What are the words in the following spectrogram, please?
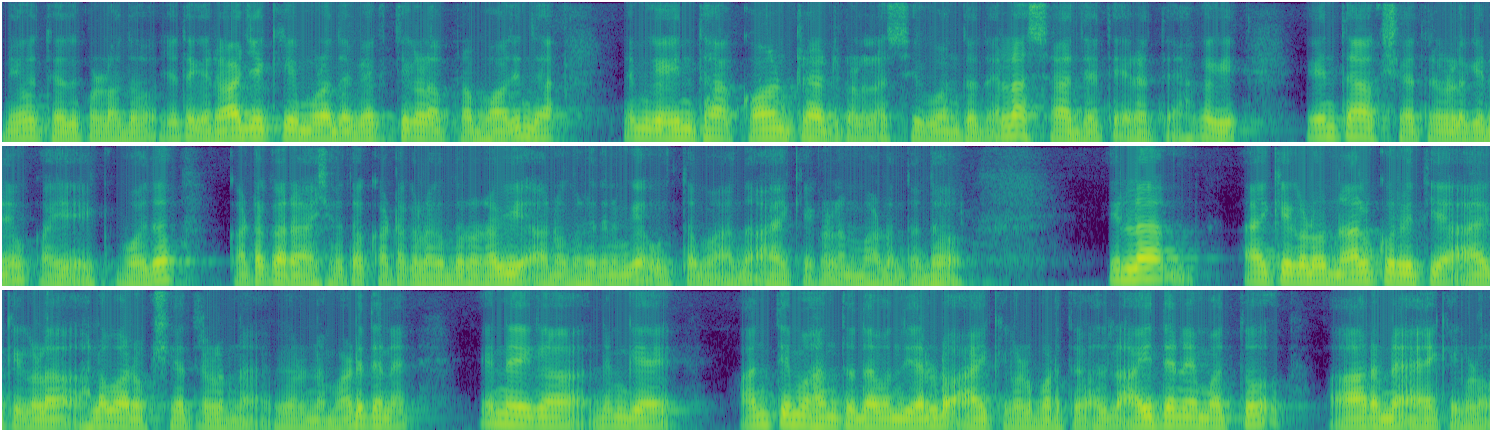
ನೀವು ತೆಗೆದುಕೊಳ್ಳೋದು. ಜೊತೆಗೆ ರಾಜಕೀಯ ಮೂಲದ ವ್ಯಕ್ತಿಗಳ ಪ್ರಭಾವದಿಂದ ನಿಮಗೆ ಇಂತಹ ಕಾಂಟ್ರಾಕ್ಟ್ಗಳೆಲ್ಲ ಸಿಗುವಂಥದ್ದೆಲ್ಲ ಸಾಧ್ಯತೆ ಇರುತ್ತೆ. ಹಾಗಾಗಿ ಇಂತಹ ಕ್ಷೇತ್ರಗಳಿಗೆ ನೀವು ಕೈ ಇಕ್ಬೋದು. ಕಟಕ ರಾಶಿ ಅಥವಾ ಕಟಕ ಲಗ್ನದವರು ರವಿ ಅನುಗ್ರಹದಿಂದ ನಿಮಗೆ ಉತ್ತಮವಾದ ಆಯ್ಕೆಗಳನ್ನು ಮಾಡುವಂಥದ್ದು. ಇಲ್ಲ, ಆಯ್ಕೆಗಳು ನಾಲ್ಕು ರೀತಿಯ ಆಯ್ಕೆಗಳ ಹಲವಾರು ಕ್ಷೇತ್ರಗಳನ್ನು ವಿವರಣೆ ಮಾಡಿದ್ದೇನೆ. ಇನ್ನು ಈಗ ನಿಮಗೆ ಅಂತಿಮ ಹಂತದ ಒಂದು ಎರಡು ಆಯ್ಕೆಗಳು ಬರ್ತವೆ. ಅದರಲ್ಲಿ ಐದನೇ ಮತ್ತು ಆರನೇ ಆಯ್ಕೆಗಳು.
